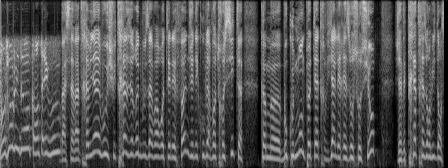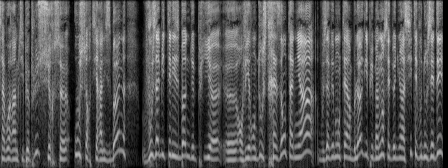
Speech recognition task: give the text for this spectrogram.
Bonjour Ludo, comment allez-vous Bah ça va très bien et vous? Je suis très heureux de vous avoir au téléphone. J'ai découvert votre site comme euh, beaucoup de monde peut-être via les réseaux sociaux. J'avais très très envie d'en savoir un petit peu plus sur ce où sortir à Lisbonne. Vous habitez Lisbonne depuis euh, euh, environ 12-13 ans, Tania. Vous avez monté un blog et puis maintenant c'est devenu un site et vous nous aidez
